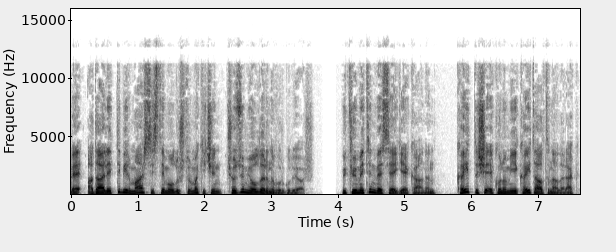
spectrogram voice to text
ve adaletli bir maaş sistemi oluşturmak için çözüm yollarını vurguluyor. Hükümetin ve SGK'nın kayıt dışı ekonomiyi kayıt altına alarak,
